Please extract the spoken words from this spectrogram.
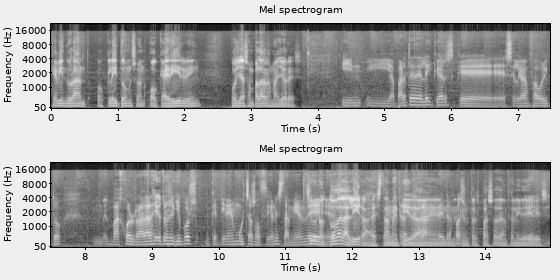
Kevin Durant o Clay Thompson o Kyrie Irving, pues ya son palabras mayores. Y, y aparte de Lakers, que es el gran favorito, bajo el radar hay otros equipos que tienen muchas opciones también de. Sí, bueno, toda la liga está metida tra- en, traspaso. en traspaso de Anthony Davis. Eh,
